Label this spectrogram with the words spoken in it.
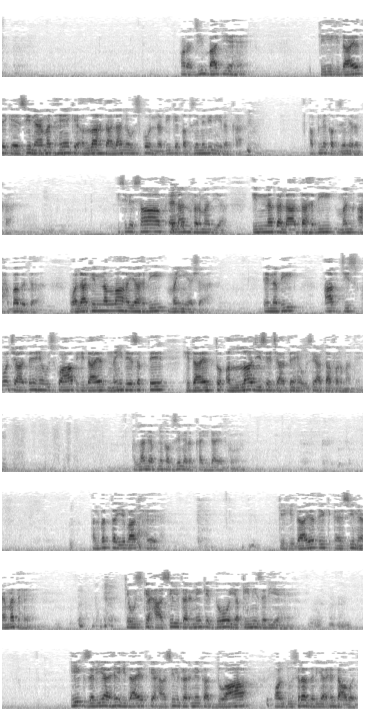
اور عجیب بات یہ ہے کہ یہ ہدایت ایک ایسی نعمت ہے کہ اللہ تعالی نے اس کو نبی کے قبضے میں بھی نہیں رکھا، اپنے قبضے میں رکھا۔ اسی لیے صاف اعلان فرما دیا ان کا لا تہدی من احببت ولاکن اللہ یہدی من یشا اے نبی، آپ جس کو چاہتے ہیں اس کو آپ ہدایت نہیں دے سکتے۔ ہدایت تو اللہ جسے چاہتے ہیں اسے عطا فرماتے ہیں۔ اللہ نے اپنے قبضے میں رکھا ہدایت کو۔ البتہ یہ بات ہے کہ ہدایت ایک ایسی نعمت ہے کہ اس کے حاصل کرنے کے دو یقینی ذریعے ہیں۔ ایک ذریعہ ہے ہدایت کے حاصل کرنے کا دعا اور دوسرا ذریعہ ہے دعوت۔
